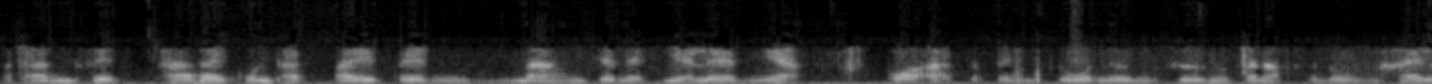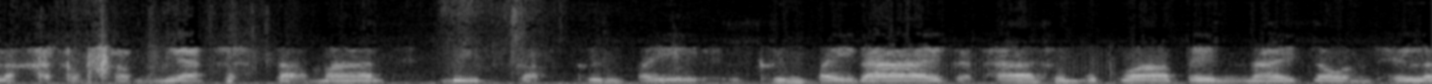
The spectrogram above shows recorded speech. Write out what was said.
ประธานเฟดถ้าได้คนถัดไปเป็นนางเจเน็ตเยเลนเนี่ย ก็อาจจะเป็นตัวหนึ่งซึ่งสนับสนุนให้ราคาทองคำเนี่ยสามารถดีดกลับขึ้นไปขึ้นไปได้ แต่ถ้าสมมติว่าเป็นนายจอห์นเทเล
